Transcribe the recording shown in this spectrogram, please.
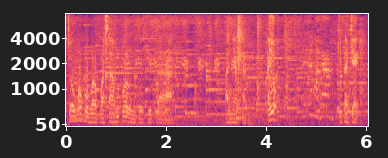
coba beberapa sampel untuk kita tanyakan. Ayo kita cek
